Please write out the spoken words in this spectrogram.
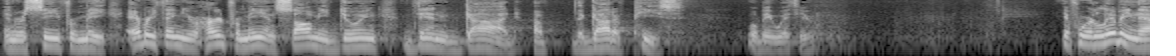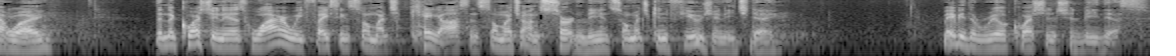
and received from me. Everything you heard from me and saw me doing, then God, of, the God of peace, will be with you. If we're living that way, then the question is why are we facing so much chaos and so much uncertainty and so much confusion each day? Maybe the real question should be this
